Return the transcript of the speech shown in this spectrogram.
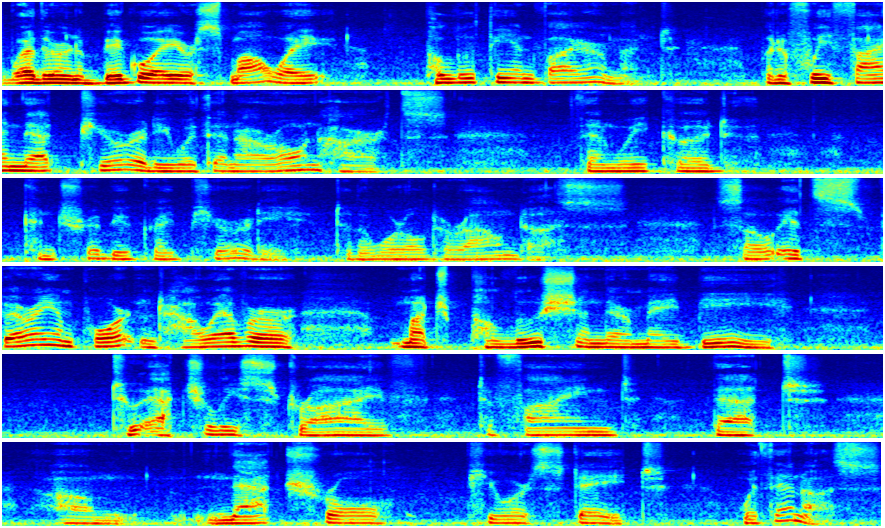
whether in a big way or small way, pollute the environment. But if we find that purity within our own hearts, then we could contribute great purity to the world around us. So it's very important, however much pollution there may be, to actually strive to find that um, natural, pure state within us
